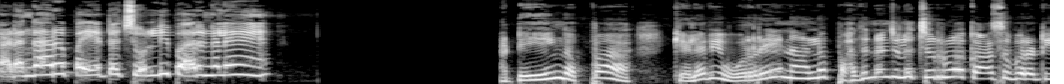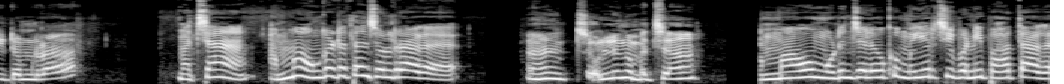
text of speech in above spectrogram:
கடங்கார பையட்ட சொல்லி பாருங்களேன். அட்டேங்கப்பா கிளவி ஒரே நாள்ல பதினஞ்சு லட்சம் ரூபா காசு புரட்டிட்டோம்ரா மச்சான் அம்மா உங்ககிட்ட தான் சொல்றாங்க. ஆ, சொல்லுங்க மச்சான். அம்மாவும் முடிஞ்ச அளவுக்கு முயற்சி பண்ணி பார்த்தாங்க.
